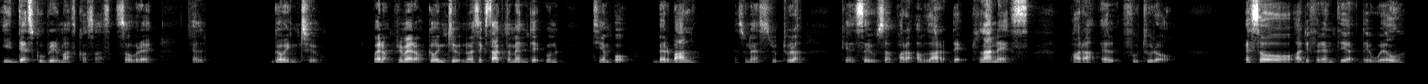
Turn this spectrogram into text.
y descubrir más cosas sobre el going to. Bueno, primero, going to no es exactamente un tiempo verbal, es una estructura que se usa para hablar de planes para el futuro. Eso a diferencia de will,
